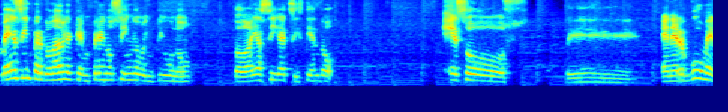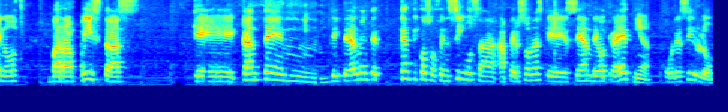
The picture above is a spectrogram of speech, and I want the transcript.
Me es imperdonable que en pleno siglo XXI todavía siga existiendo esos eh, energúmenos, barrapistas que canten literalmente cánticos ofensivos a, personas que sean de otra etnia, por decirlo.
